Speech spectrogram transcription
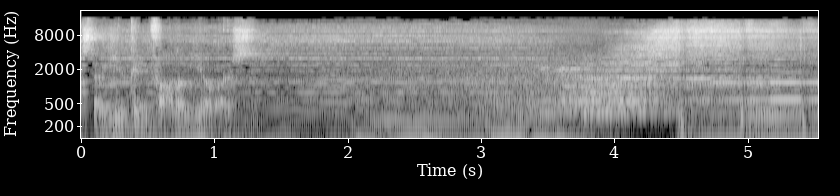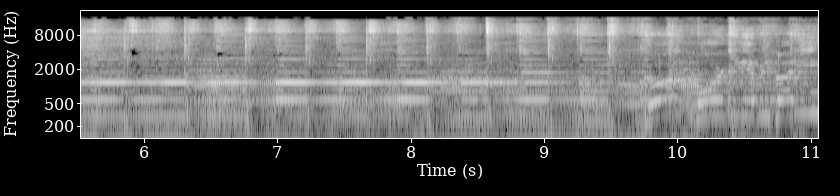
so you can follow yours. Good morning, everybody.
